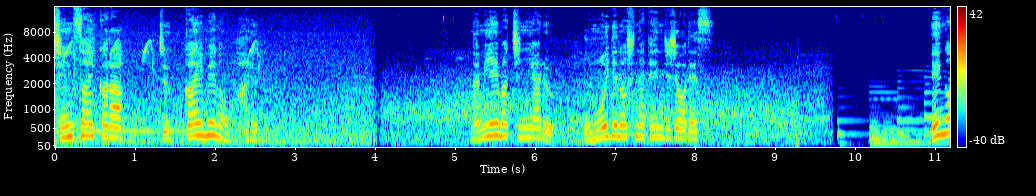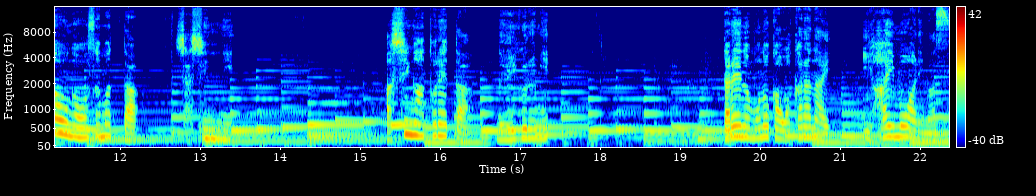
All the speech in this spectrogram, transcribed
震災から10回目の春。浪江町にある思い出の品展示場です。笑顔が収まった写真に足が取れたぬいぐるみ。誰のものかわからない位牌もあります。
